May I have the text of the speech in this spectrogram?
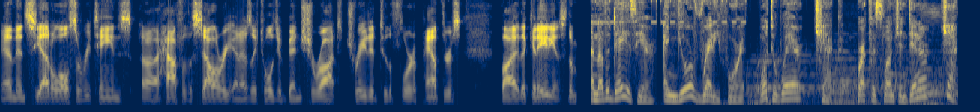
And then Seattle also retains uh, half of the salary. And as I told you, Ben Chiarot traded to the Florida Panthers by the Canadiens. The- Another day is here, and you're ready for it. What to wear? Check. Breakfast, lunch, and dinner? Check.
